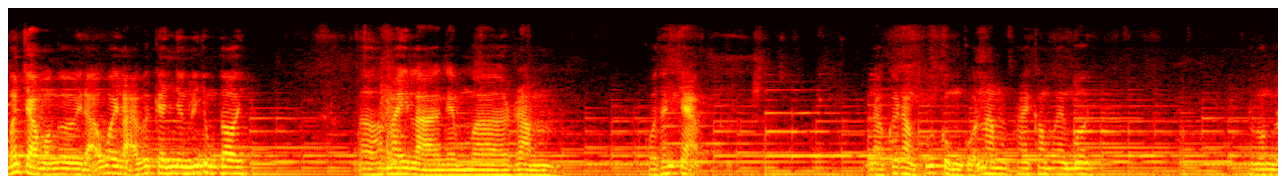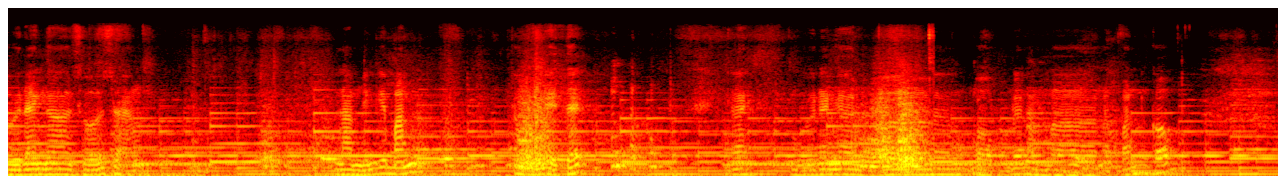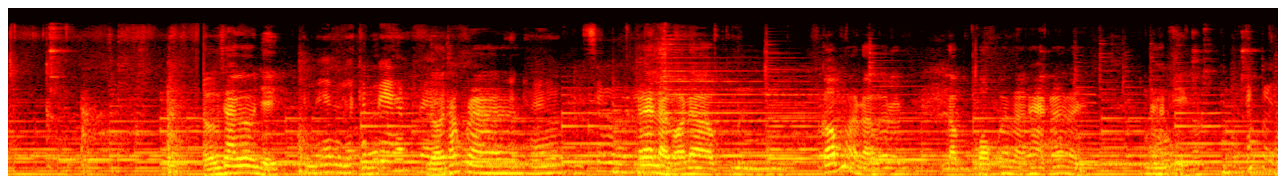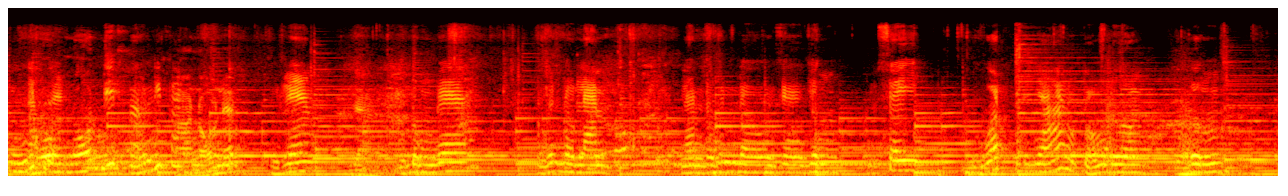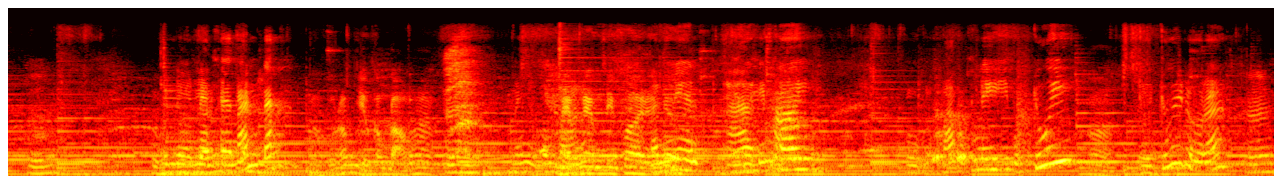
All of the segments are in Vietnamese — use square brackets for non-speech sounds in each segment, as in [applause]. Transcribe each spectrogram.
Mến chào mọi người đã quay lại với kênh Nhân Lý chúng tôi. À, Hôm nay là ngày ờ, rằm của tháng Chạp Là cái rằm cuối cùng của năm 2020 Thì Mọi người đang uh, sửa soạn Làm những cái bánh trong những ngày Tết. Đây, mọi người đang uh, Lượng sao vị? em lửa thắp ra. Rồi thóc ra. Xong cái đây là gọi là ừm, cốm hay là là bột hay là hạt đó là cái hạt gì thắp ra. Nổ nếp nổ nếp à, nổ nếp. Rang dạ. Đùng ra. Rồi bắt đầu làm. Làm rồi bắt đầu dừng xây quất nhá rồi trộn đường gừng. Ừ. rồi bắt đầu làm thành bánh. bánh. Cũng rất nhiều công đoạn ha bánh đem đi phơi bánh để lên à đi phơi. Bỏ bột ni bột chuối. Ồ. rồi chuối rồi đó. Ừ.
